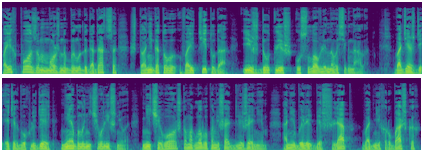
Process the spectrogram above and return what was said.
По их позам можно было догадаться, что они готовы войти туда и ждут лишь условленного сигнала. В одежде этих двух людей не было ничего лишнего, ничего, что могло бы помешать движениям. Они были без шляп, в одних рубашках,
